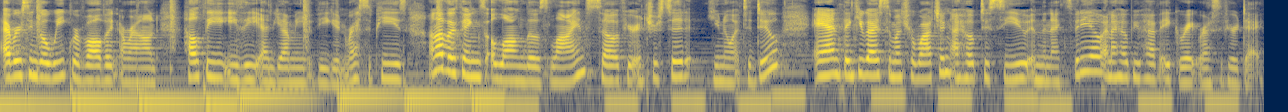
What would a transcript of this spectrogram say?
every single week revolving around healthy, easy, and yummy vegan recipes and other things along those lines. So if you're interested, you know what to do. And thank you guys so much for watching. I hope to see you in the next video and I hope you have a great rest of your day.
